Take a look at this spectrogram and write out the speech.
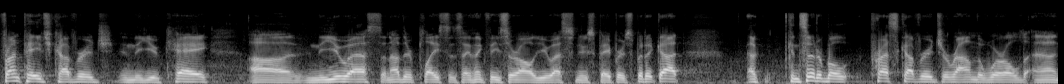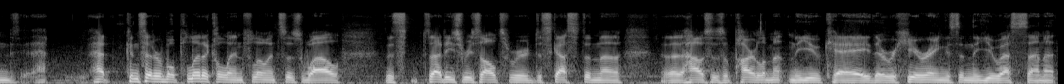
front page coverage in the UK, uh, in the US and other places. I think these are all US newspapers, but it got considerable press coverage around the world and had considerable political influence as well. The study's results were discussed in the uh, Houses of Parliament in the UK. There were hearings in the US Senate.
